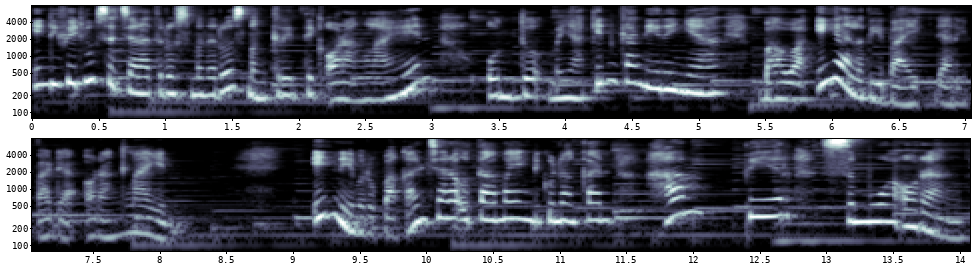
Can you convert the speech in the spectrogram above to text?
individu secara terus-menerus mengkritik orang lain untuk meyakinkan dirinya bahwa ia lebih baik daripada orang lain. Ini merupakan cara utama yang digunakan hampir semua orang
